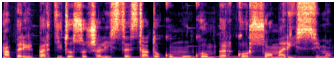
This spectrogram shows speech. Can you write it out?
ma per il Partito Socialista è stato comunque un percorso amarissimo.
